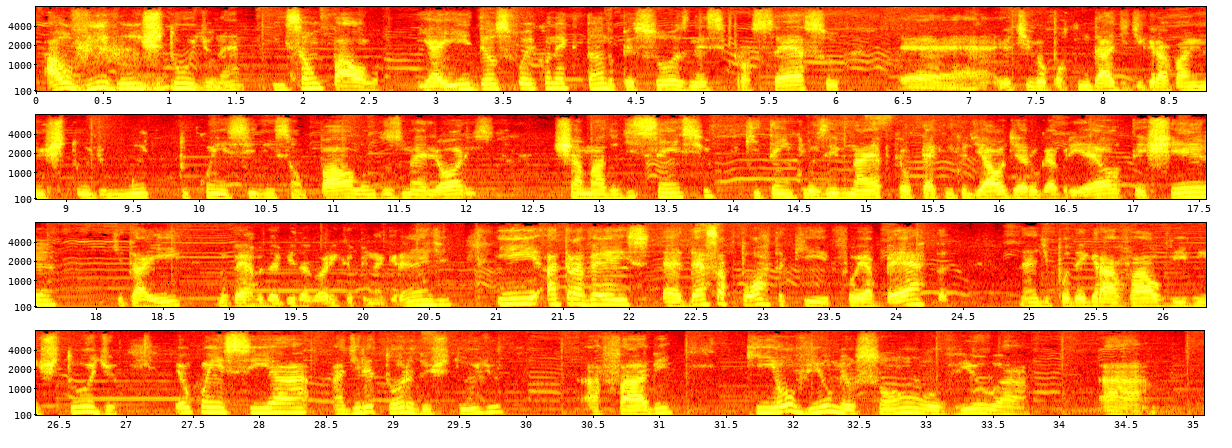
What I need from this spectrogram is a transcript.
ao vivo em estúdio, né, em São Paulo. E aí Deus foi conectando pessoas nesse processo. É, eu tive a oportunidade de gravar em um estúdio muito conhecido em São Paulo, um dos melhores, chamado Dicêncio, que tem inclusive na época o técnico de áudio era o Gabriel Teixeira, que está aí no Verbo da Vida agora em Campina Grande. E através é, dessa porta que foi aberta, né, de poder gravar ao vivo em estúdio, eu conheci a, a diretora do estúdio, a Fábio, que ouviu meu som, ouviu a, a,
